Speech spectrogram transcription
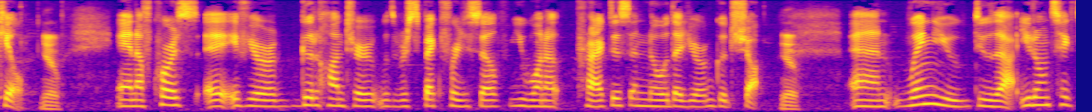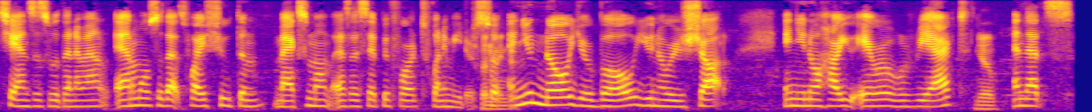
kill. Yeah. And of course, uh, if you're a good hunter with respect for yourself, you want to practice and know that you're a good shot. Yeah. And when you do that, you don't take chances with an amount animal. So that's why I shoot them maximum, as I said before, 20 meters. 20 so, meters. and you know your bow, you know your shot, and you know how your arrow will react. Yeah. And that's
